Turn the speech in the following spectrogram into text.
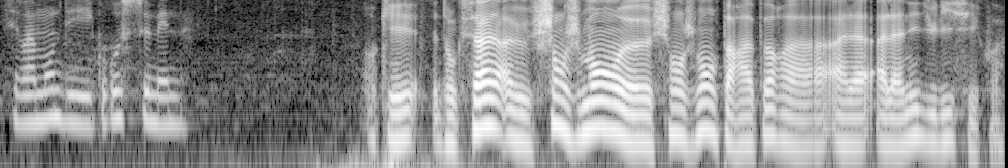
C'est vraiment des grosses semaines. Ok, donc ça, euh, changement, euh, changement par rapport à, à la- à l'année du lycée, quoi.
